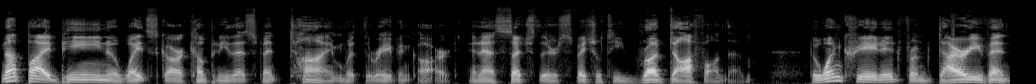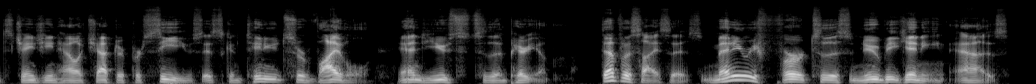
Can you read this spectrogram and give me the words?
not by being a White Scar company that spent time with the Raven Guard, and as such their specialty rubbed off on them, but one created from dire events changing how a chapter perceives its continued survival and use to the Imperium. To emphasize this, many refer to this new beginning as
